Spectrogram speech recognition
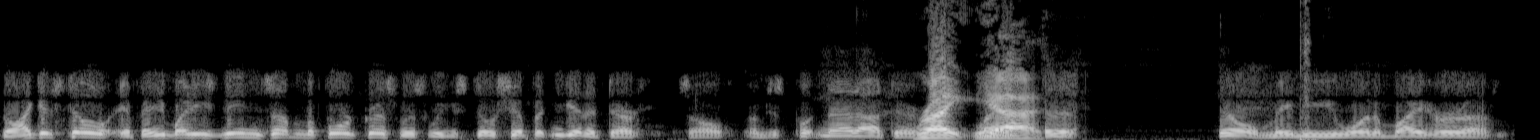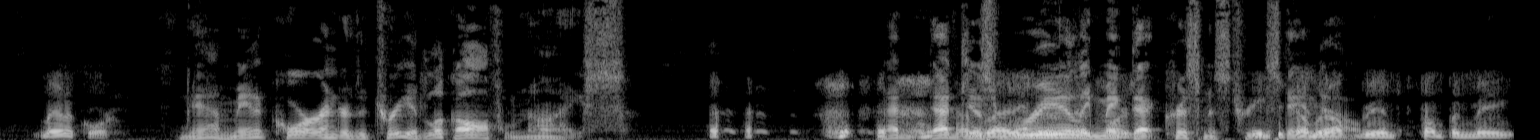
so I can still, if anybody's needing something before Christmas, we can still ship it and get it there. So I'm just putting that out there. right, Last yeah. minute, uh, Bill, maybe you want to buy her a Manticore. Yeah, Manticore under the tree would look awful nice. That that just glad he knows really that make part. that Christmas tree He'd stand coming out. up and thumping me.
